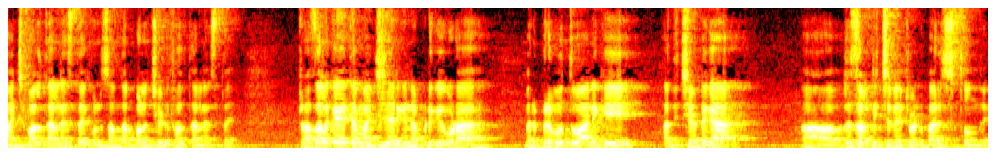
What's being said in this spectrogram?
మంచి ఫలితాలను ఇస్తాయి కొన్ని సందర్భాల్లో చెడు ఫలితాలను ఇస్తాయి. ప్రజలకైతే మంచి జరిగినప్పటికీ కూడా మరి ప్రభుత్వానికి అది చెడుగా రిజల్ట్ ఇచ్చినటువంటి పరిస్థితి ఉంది.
